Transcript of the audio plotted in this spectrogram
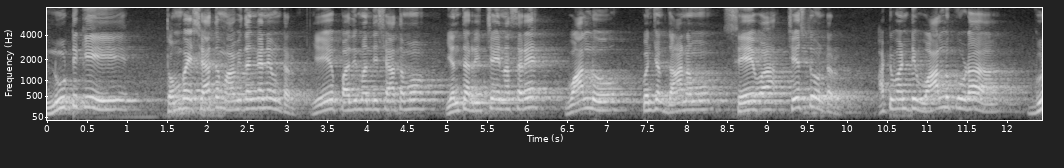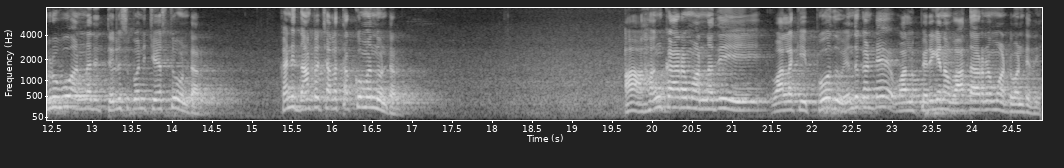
నూటికి తొంభై శాతం ఆ విధంగానే ఉంటారు. ఏ పది మంది శాతమో ఎంత రిచ్ అయినా సరే వాళ్ళు కొంచెం దానము సేవ చేస్తూ ఉంటారు. అటువంటి వాళ్ళు కూడా గురువు అన్నది తెలుసుకొని చేస్తూ ఉంటారు. కానీ దాంట్లో చాలా తక్కువ మంది ఉంటారు. ఆ అహంకారం అన్నది వాళ్ళకి పోదు. ఎందుకంటే వాళ్ళు పెరిగిన వాతావరణము అటువంటిది.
